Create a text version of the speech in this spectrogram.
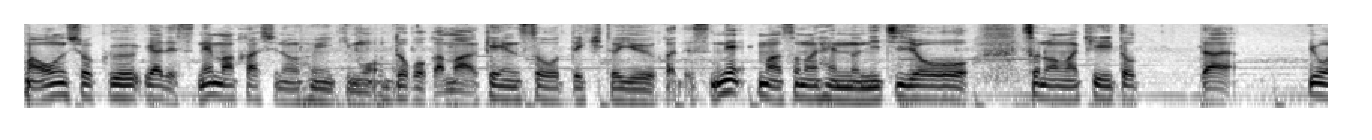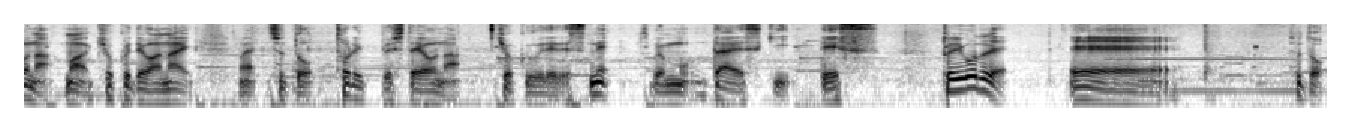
まあ、音色やですね、まあ、歌詞の雰囲気もどこかまあ幻想的というかですね、まあ、その辺の日常をそのまま切り取ったような、まあ、曲ではない、まあ、ちょっとトリップしたような曲でですね自分も大好きです。ということで、えー、ちょっと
